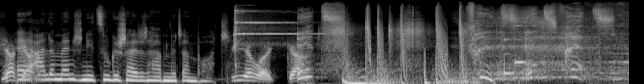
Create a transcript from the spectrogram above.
äh, alle Menschen, die zugeschaltet haben, mit an Bord. Wollt, gerne. It's Fritz. It's Fritz.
